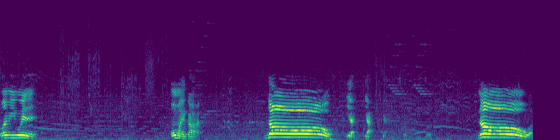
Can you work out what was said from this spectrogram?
let me win it. Oh my god. No! Yeah, yeah, yeah. No!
